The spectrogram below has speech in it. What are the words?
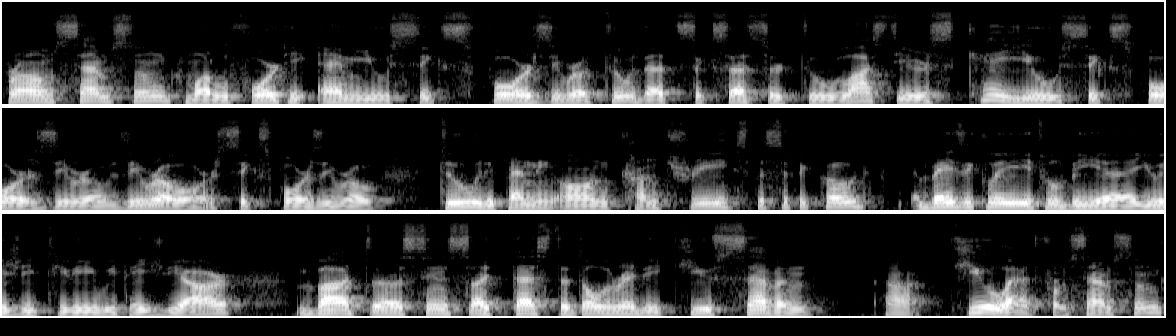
from Samsung Model 40 MU6402, that's successor to last year's KU6400 or 6402 depending on country specific code. Basically it will be a UHD TV with HDR, but uh, since I tested already Q7 uh, QLED from Samsung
